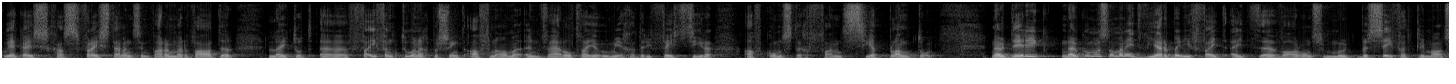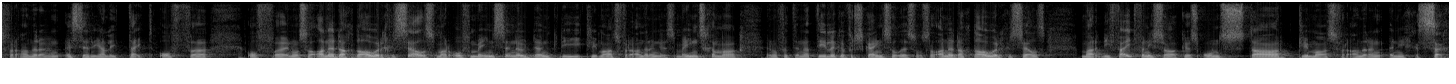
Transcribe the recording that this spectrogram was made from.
kweekhuisgasvrystellings in warmer water lei tot 'n uh, 25% afname in wêreldwye omega 3 vetsure afkomstig van seeplankton. Nou Derek, nou kom ons nou maar net weer by die feit uit uh, waar ons moet besef dat klimaatsverandering is 'n realiteit of uh, of uh, en ons sal ander dag daaroor gesels, maar of mense nou dink die klimaatsverandering is mensgemaak en of dit 'n natuurlike verskynsel is, ons sal ander dag daaroor gesels, maar die feit van die saak is ons staar klimaatsverandering in die gesig.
